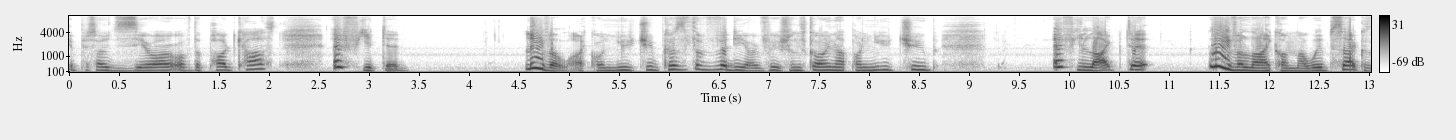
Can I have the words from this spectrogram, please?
episode zero of the podcast. If you did, leave a like on YouTube because the video version's going up on YouTube. If you liked it, leave a like on my website because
